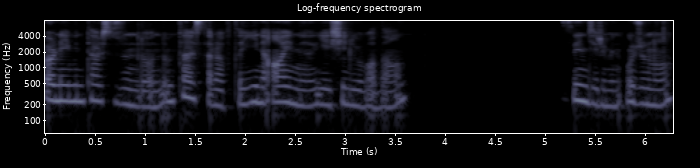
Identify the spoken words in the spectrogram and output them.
Örneğimin ters yüzünü döndüm. Ters tarafta yine aynı yeşil yuvadan zincirimin ucunu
